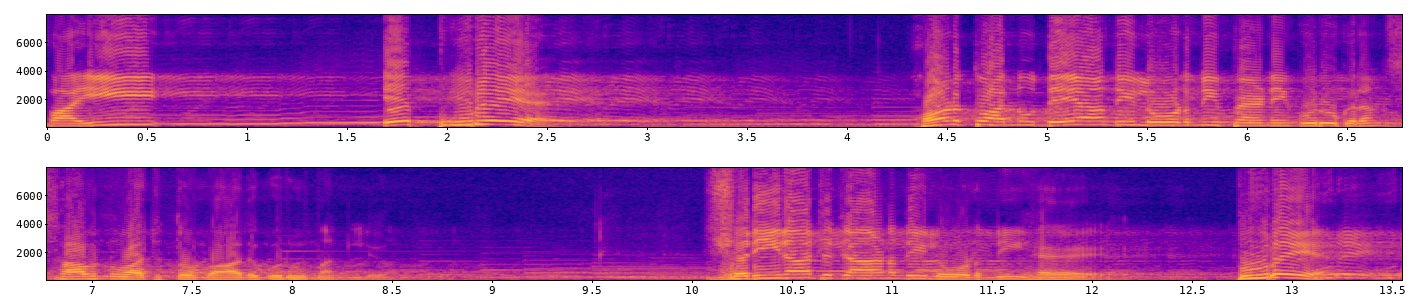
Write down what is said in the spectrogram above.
ਭਾਈ, ਇਹ ਪੂਰੇ ਹੈ। ਹੁਣ ਤੁਹਾਨੂੰ ਦੇਹਾਂ ਦੀ ਲੋੜ ਨਹੀਂ ਪੈਣੀ। ਗੁਰੂ ਗ੍ਰੰਥ ਸਾਹਿਬ ਨੂੰ ਅੱਜ ਤੋਂ ਬਾਅਦ ਗੁਰੂ ਮੰਨ ਲਿਓ। ਸ਼ਰੀਰਾਂ 'ਚ ਜਾਣ ਦੀ ਲੋੜ ਨਹੀਂ ਹੈ। ਪੂਰੇ ਹੈ।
